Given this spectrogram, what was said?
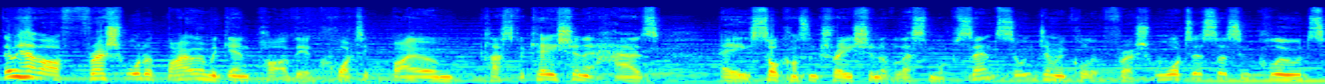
Then we have our freshwater biome, again part of the aquatic biome classification. It has a salt concentration of less than 1%, so we generally call it freshwater. So this includes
